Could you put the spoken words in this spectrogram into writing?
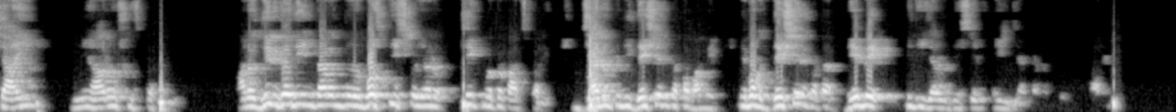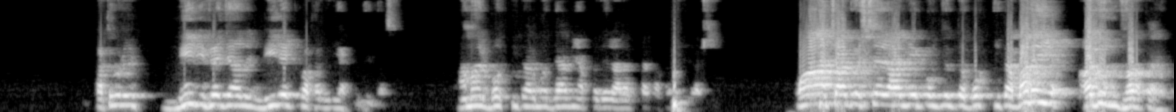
চাই উনি আরও সুস্থ হন আরও দীর্ঘদিন তার মস্তিষ্ক যেন ঠিক মতো কাজ করে, যেন তিনি দেশের কথা ভাবে এবং দেশের কথা ভেবে তিনি যেন দেশের এই জায়গাটা। কতগুলো নির্ভেজাল নিরেট কথাগুলি আপনাদের কাছে আমার বক্তৃতার মধ্যে আমি আপনাদের আর একটা কথা বলে রাখি পাঁচ আগস্টের আগে পর্যন্ত বক্তৃতা বাড়েই আগুন ঝরাতে হবে।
